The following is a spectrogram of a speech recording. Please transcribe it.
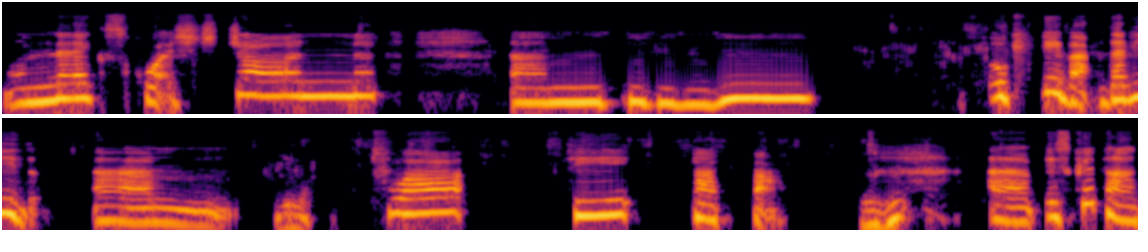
Mon next question. Ok, bah, David, euh, toi, t'es papa. Mhm. Euh, Est-ce que tu as un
